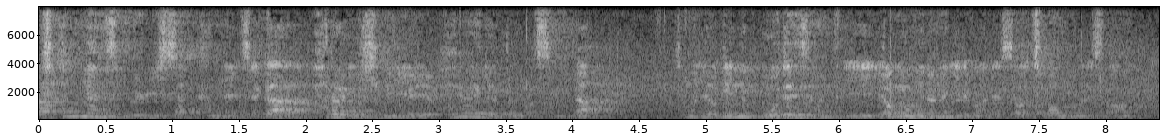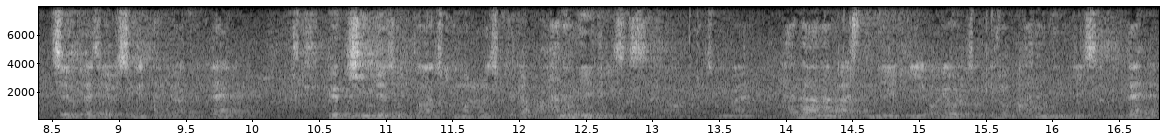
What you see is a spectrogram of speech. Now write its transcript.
첫 연습을 시작한 날짜가 8월 21일 화요일이었던 것 같습니다. 정말 여기 있는 모든 사람들이 영웅이라는 이름 안에서 처음 모여서 지금까지 열심히 달려왔는데 그 긴 여정 동안 정말로 저희가 많은 일들이 있었어요. 정말 하나하나 말씀드리기 어려울 정도로 많은 일들이 있었는데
